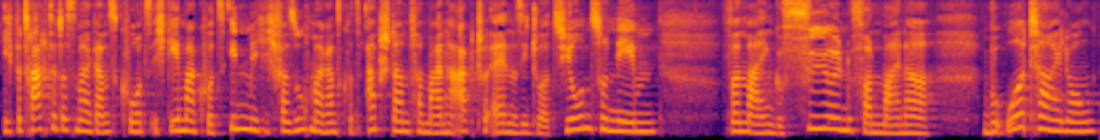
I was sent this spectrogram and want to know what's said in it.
ich betrachte das mal ganz kurz, ich gehe mal kurz in mich, ich versuche mal ganz kurz Abstand von meiner aktuellen Situation zu nehmen, von meinen Gefühlen, von meiner Beurteilung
